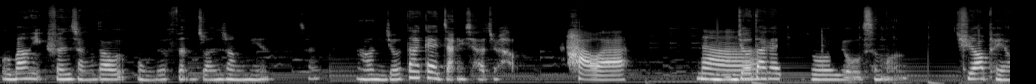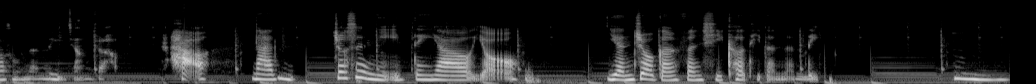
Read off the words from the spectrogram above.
我帮你分享到我们的粉砖上面，这样，然后你就大概讲一下就好。好啊，那你就大概说有什么需要培养什么能力，这样就好。好，那就是你一定要有研究跟分析课题的能力，嗯。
